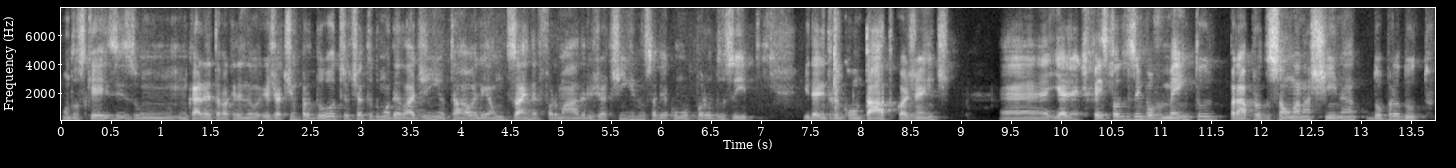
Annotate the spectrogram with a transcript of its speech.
Um dos cases, um, um cara estava querendo, ele já tinha um produto, já tinha tudo modeladinho e tal, ele é um designer formado, ele já tinha e não sabia como produzir. E daí entrou em contato com a gente, é, e a gente fez todo o desenvolvimento para a produção lá na China do produto.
